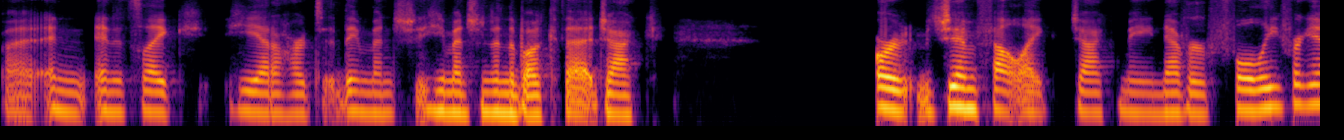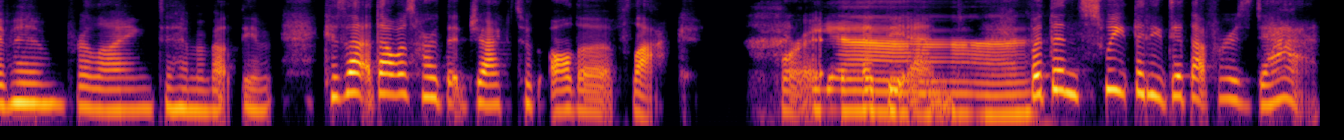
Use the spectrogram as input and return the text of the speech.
but and and it's like he had a hard t- they mentioned he mentioned in the book that Jack or Jim felt like Jack may never fully forgive him for lying to him about the because that that was hard that Jack took all the flack for it yeah. at the end. But then sweet that he did that for his dad.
